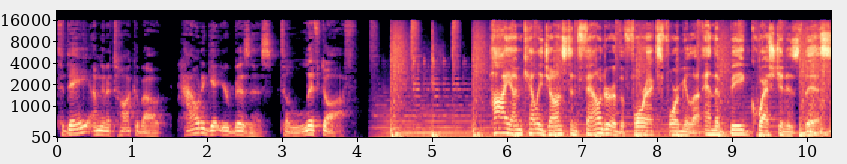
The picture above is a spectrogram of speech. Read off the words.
Today, I'm going to talk about how to get your business to lift off. Hi, I'm Kelly Johnston, founder of the 4X Formula, and the big question is this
